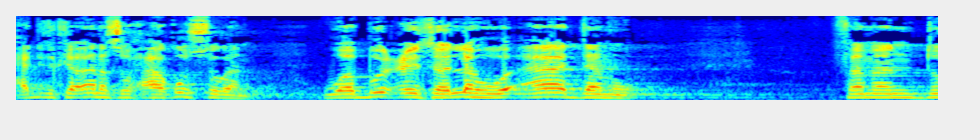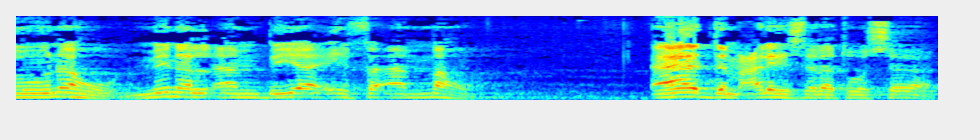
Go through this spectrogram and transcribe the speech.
xadiidka anas waxaa ku sugan wa bucita lahu aadamu faman duunahu min alambiyaai faamahu aadam calayhi salaatu wasalaam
